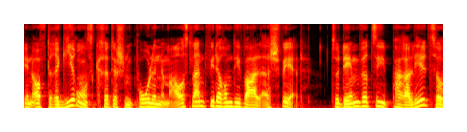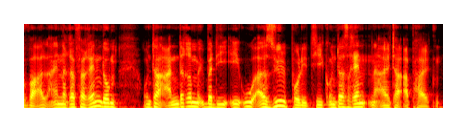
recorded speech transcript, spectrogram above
den oft regierungskritischen Polen im Ausland wiederum die Wahl erschwert. Zudem wird sie parallel zur Wahl ein Referendum unter anderem über die EU-Asylpolitik und das Rentenalter abhalten.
